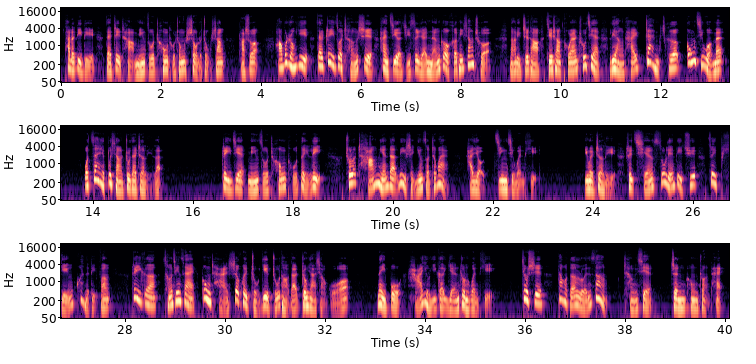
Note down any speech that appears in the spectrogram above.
他的弟弟在这场民族冲突中受了重伤。他说：“好不容易在这座城市和吉尔吉斯人能够和平相处，哪里知道街上突然出现两台战车攻击我们，我再也不想住在这里了。”这一件民族冲突对立，除了常年的历史因素之外，还有经济问题。因为这里是前苏联地区最贫困的地方，这个曾经在共产社会主义主导的中亚小国，内部还有一个严重的问题，就是道德沦丧，呈现真空状态。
